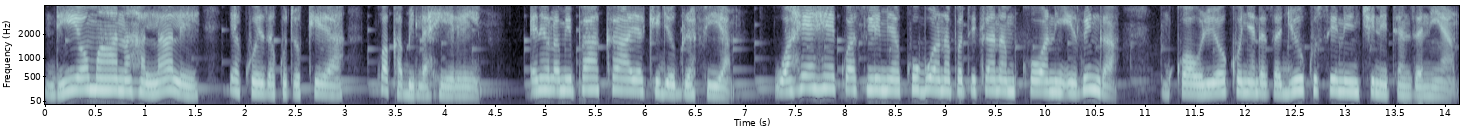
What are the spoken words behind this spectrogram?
ndiyo maana halali ya kuweza kutokea kwa kabila hili. Eneo la mipaka ya kijiografia. Wahehe kwa asilimia kubwa wanapatikana mkoani Iringa, mkoa ulioko nyanda za juu kusini nchini Tanzania.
